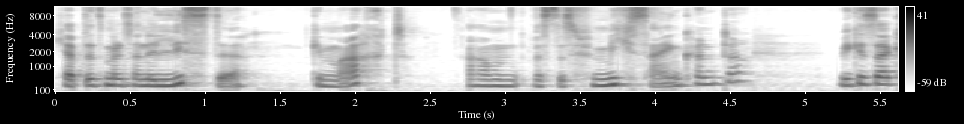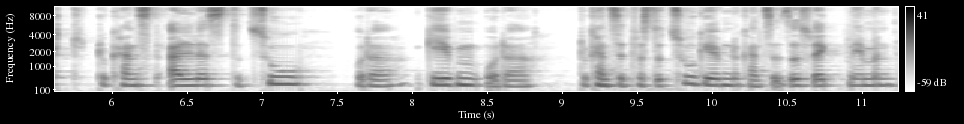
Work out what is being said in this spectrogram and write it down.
Ich habe jetzt mal so eine Liste gemacht ähm, was das für mich sein könnte. Wie gesagt, du kannst alles dazu oder geben oder du kannst etwas dazugeben, du kannst etwas wegnehmen.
